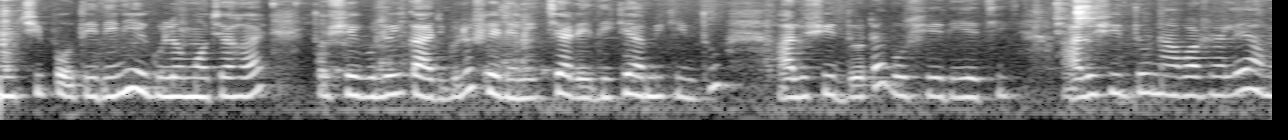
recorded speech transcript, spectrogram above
মুছি প্রতিদিনই এগুলো মোছা হয়। তো সেগুলোই কাজগুলো সেরে নিচ্ছি। আর এদিকে আমি কিন্তু আলু সিদ্ধটা বসিয়ে দিয়েছি। আলু সিদ্ধ না বসালে আমার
